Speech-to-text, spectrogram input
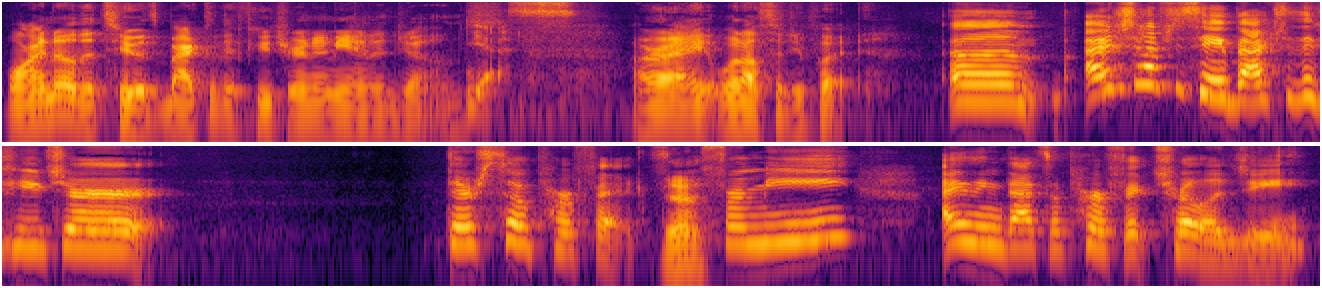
Well, I know the two. It's Back to the Future and Indiana Jones. Yes. All right. What else did you put? Um, I just have to say, Back to the Future, they're so perfect. Yeah. For me, I think that's a perfect trilogy.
